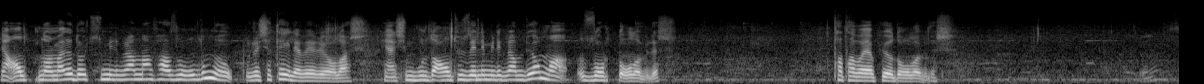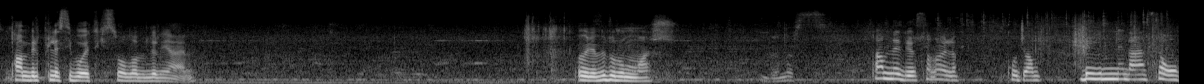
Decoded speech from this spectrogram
ya alt, normalde 400 miligramdan fazla oldu mu reçeteyle veriyorlar. Yani şimdi burada 650 miligram diyor ama zort da olabilir. Tatava yapıyor da olabilir. Tam bir plasebo etkisi olabilir yani. Öyle bir durum var. Tam ne diyorsan öyle. Kocam beyim ne derse o.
